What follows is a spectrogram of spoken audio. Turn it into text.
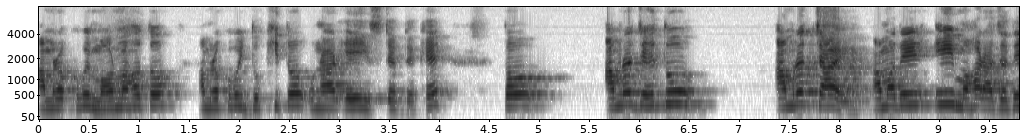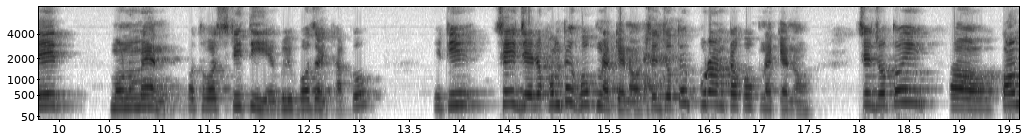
আমরা খুবই মর্মাহত, আমরা খুবই দুঃখিত ওনার এই স্টেপ দেখে। তো আমরা যেহেতু আমরা চাই আমাদের এই মহারাজাদের মনুমেন্ট অথবা স্মৃতি এগুলি বজায় থাকুক। এটি সেই যেরকমটাই হোক না কেন, সে যতই পুরাণটা হোক না কেন, সে যতই কম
